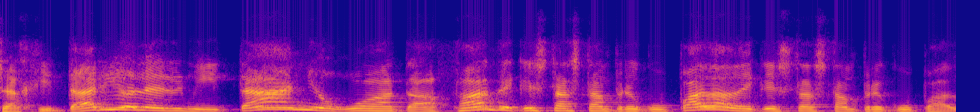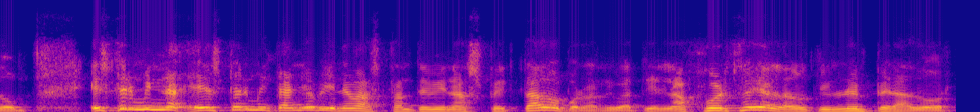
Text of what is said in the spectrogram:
Sagitario, el ermitaño, what ¿de qué estás tan preocupada? ¿De qué estás tan preocupado? Este, este, ermitaño viene bastante bien aspectado, por arriba tiene la fuerza y al lado tiene un emperador.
